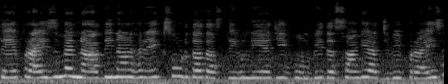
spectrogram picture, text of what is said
ਤੇ ਪ੍ਰਾਈਸ ਮੈਂ ਨਾਲ ਦੀ ਨਾਲ ਹਰੇਕ ਸੂਟ ਦਾ ਦੱਸਦੀ ਹੁੰਨੀ ਆ ਜੀ, ਹੁਣ ਵੀ ਦੱਸਾਂਗੇ, ਅੱਜ ਵੀ ਪ੍ਰਾਈਸ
